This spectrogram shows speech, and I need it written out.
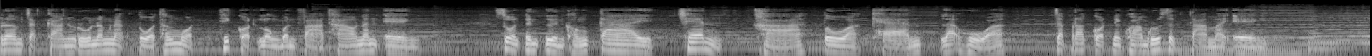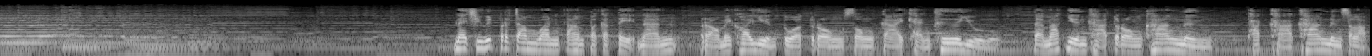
เริ่มจากการรู้น้ำหนักตัวทั้งหมดที่กดลงบนฝ่าเท้านั่นเอง ส่วนอื่นๆของกาย เช่น ขา ตัว แขน และหัว จะปรากฏในความรู้สึกตามมาเอง ในชีวิตประจำวันตามปกตินั้น เราไม่ค่อยยืนตัวตรงทรงกายแข็งทื่ออยู่ แต่มักยืนขาตรงข้างหนึ่ง พักขาข้างหนึ่งสลับ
